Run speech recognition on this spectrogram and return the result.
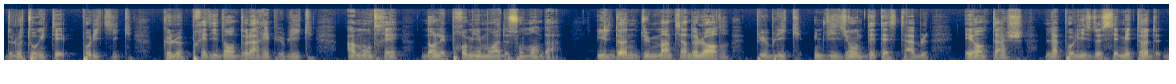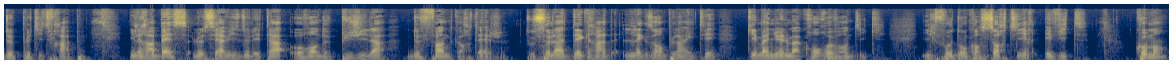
de l'autorité politique que le président de la République a montré dans les premiers mois de son mandat. Il donne du maintien de l'ordre public une vision détestable et entache la police de ses méthodes de petite frappe. Il rabaisse le service de l'État au rang de pugilat de fin de cortège. Tout cela dégrade l'exemplarité qu'Emmanuel Macron revendique. Il faut donc en sortir et vite. Comment?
